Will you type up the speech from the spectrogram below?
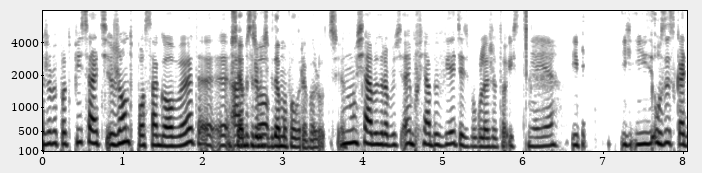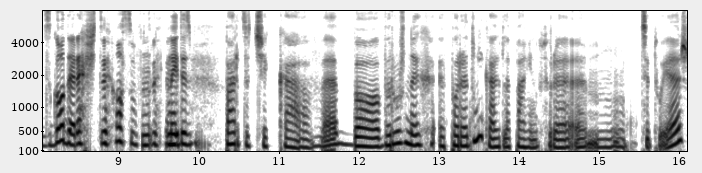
żeby podpisać rząd posagowy... Te, e, musiałaby albo, zrobić domową rewolucję. Musiałaby zrobić, musiałaby wiedzieć w ogóle, że to istnieje i i, i, uzyskać zgodę reszty osób, które... No i to jest bardzo ciekawe, bo w różnych poradnikach dla pań, które um, cytujesz,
